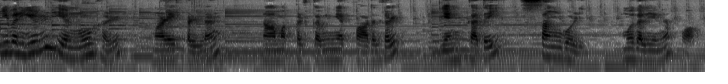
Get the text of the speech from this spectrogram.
இவர் எழுதிய நூல்கள் மழைக்கல்லன் நாமக்கல் கவிஞர் பாடல்கள் என் கதை சங்கொலி முதலியன ஆகும்.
